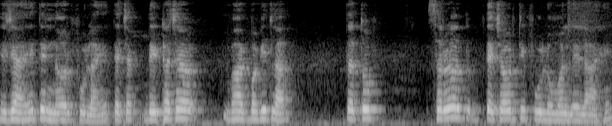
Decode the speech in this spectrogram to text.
हे जे आहे ते नर फूल आहे. त्याच्या देठाचा भाग बघितला तर तो सरळ त्याच्यावरती फूल उमललेलं आहे.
